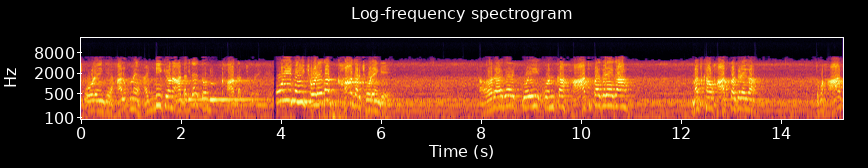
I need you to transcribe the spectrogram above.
چھوڑیں گے۔ حلق میں ہڈی کیوں نہ اٹک جائے تو بھی کھا کر چھوڑیں گے۔ کوئی نہیں چھوڑے گا، کھا کر چھوڑیں گے۔ اور اگر کوئی ان کا ہاتھ پکڑے گا، مت کھاؤ، ہاتھ پکڑے گا۔ تو وہ ہاتھ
